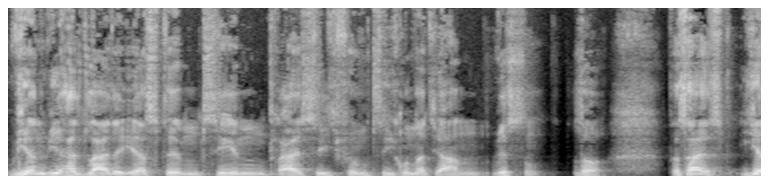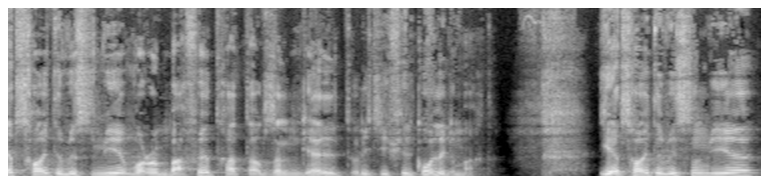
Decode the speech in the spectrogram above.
werden wir halt leider erst in 10, 30, 50, 100 Jahren wissen. So. Das heißt, jetzt heute wissen wir, Warren Buffett hat aus seinem Geld richtig viel Kohle gemacht. Jetzt heute wissen wir,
